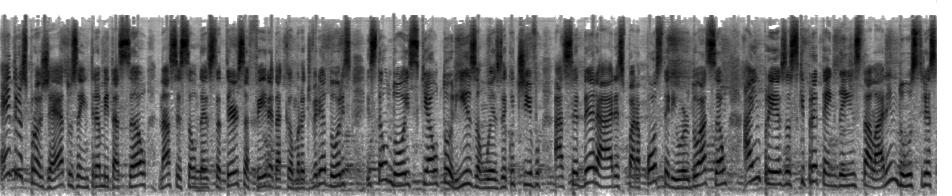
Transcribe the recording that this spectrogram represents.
Entre os projetos em tramitação na sessão desta terça-feira da Câmara de Vereadores estão dois que autorizam o Executivo a ceder áreas para posterior doação a empresas que pretendem instalar indústrias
